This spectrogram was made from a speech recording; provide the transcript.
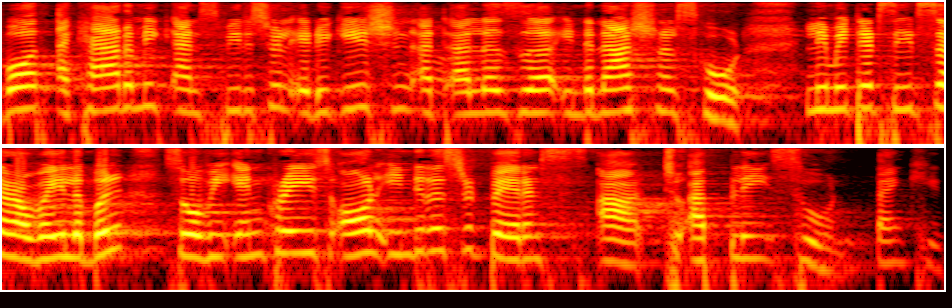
both academic and spiritual education at Al Azhar International School. Limited seats are available, so we encourage all interested parents uh, to apply soon. Thank you.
